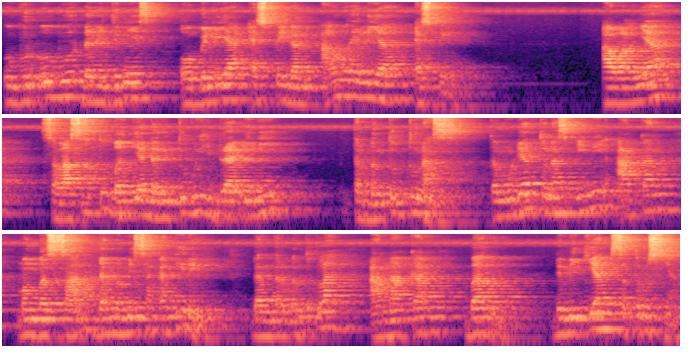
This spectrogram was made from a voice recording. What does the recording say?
ubur-ubur dari jenis Obelia sp dan Aurelia sp. Awalnya salah satu bagian dari tubuh hidra ini terbentuk tunas. Kemudian tunas ini akan membesar dan memisahkan diri dan terbentuklah anakan baru. Demikian seterusnya.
